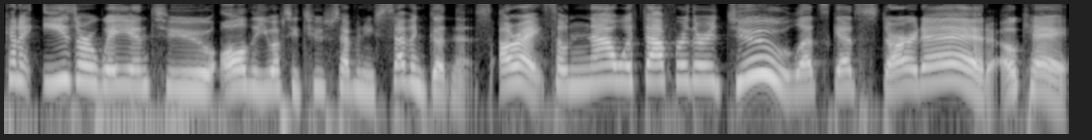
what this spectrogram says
kind of ease our way into all the UFC 277 goodness. All right, so now without further ado, let's get started. Okay.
